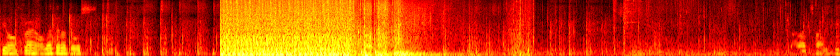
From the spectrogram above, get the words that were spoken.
कि ऑफलाइन होगा तेरा दोस्त hayvan sahibi.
